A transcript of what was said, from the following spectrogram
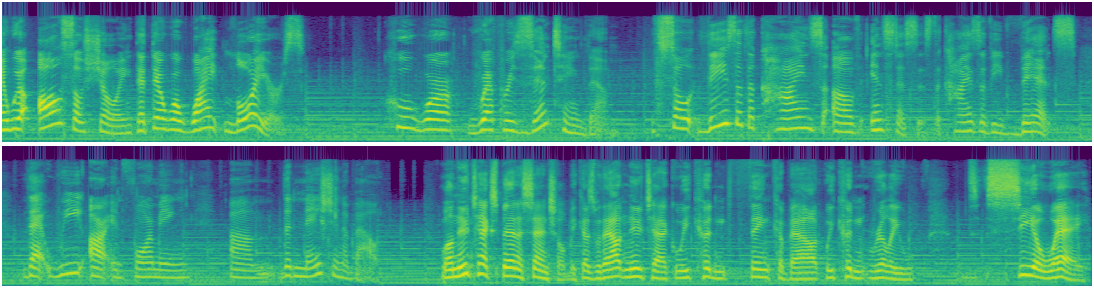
And we're also showing that there were white lawyers who were representing them so these are the kinds of instances, the kinds of events that we are informing um, the nation about. Well, NUtech's been essential because without NUtech, we couldn't think about, we couldn't really see a way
